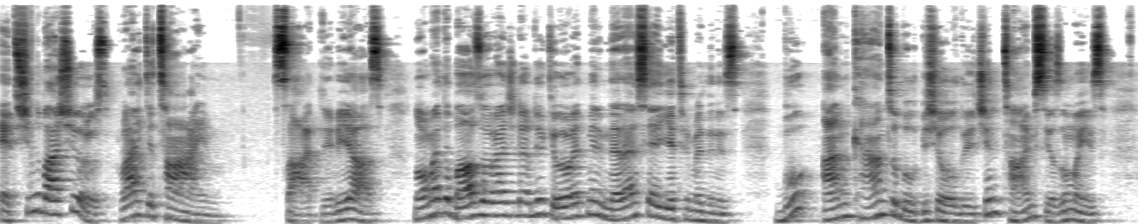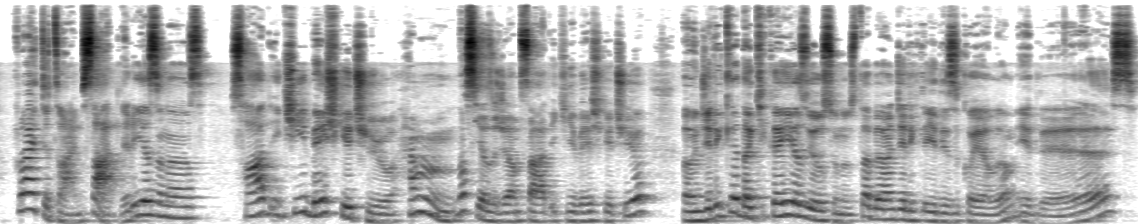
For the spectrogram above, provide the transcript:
Evet şimdi başlıyoruz. Write the time. Saatleri yaz. Normalde bazı öğrenciler diyor ki öğretmenim neden S getirmediniz? Bu uncountable bir şey olduğu için times yazamayız. Write the time. Saatleri yazınız. Saat 2'yi 5 geçiyor. Hmm, nasıl yazacağım saat 2'yi 5 geçiyor? Öncelikle dakikayı yazıyorsunuz. Tabii öncelikle it is'i koyalım. It is.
